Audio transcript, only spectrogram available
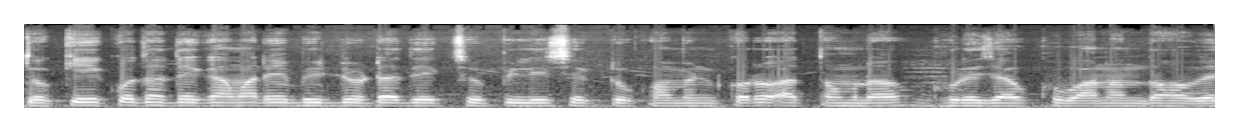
তো কে কোথা থেকে আমার এই ভিডিওটা দেখছ প্লিজ একটু কমেন্ট করো আর তোমরা ঘুরে যাও, খুব আনন্দ হবে।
